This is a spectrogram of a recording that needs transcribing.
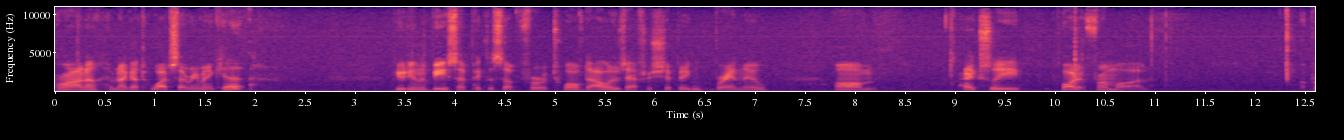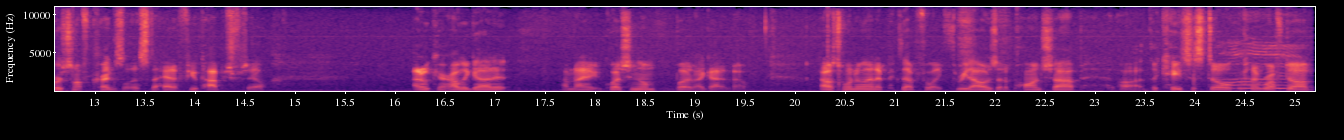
Piranha. Have not got to watch that remake yet. Beauty and the Beast. I picked this up for twelve dollars after shipping, brand new. Um, I actually bought it from uh, a person off Craigslist that had a few copies for sale. I don't care how they got it. I'm not questioning them, but I got it now. Alice Wonderland I picked up for like three dollars at a pawn shop. Uh, the case is still kind of roughed up,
